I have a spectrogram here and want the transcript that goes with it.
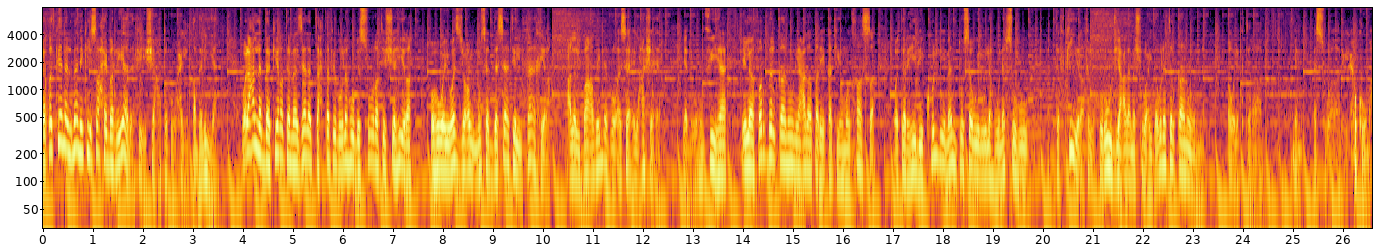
لقد كان المالكي صاحب الريادة في إشاعة الروح القبلية ولعل الذاكرة ما زالت تحتفظ له بالصورة الشهيرة وهو يوزع المسدسات الفاخرة على البعض من رؤساء العشائر يدعوهم فيها إلى فرض القانون على طريقتهم الخاصة وترهيب كل من تسول له نفسه التفكير في الخروج على مشروع دولة القانون. أو الاقتراب من أسوار الحكومة.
